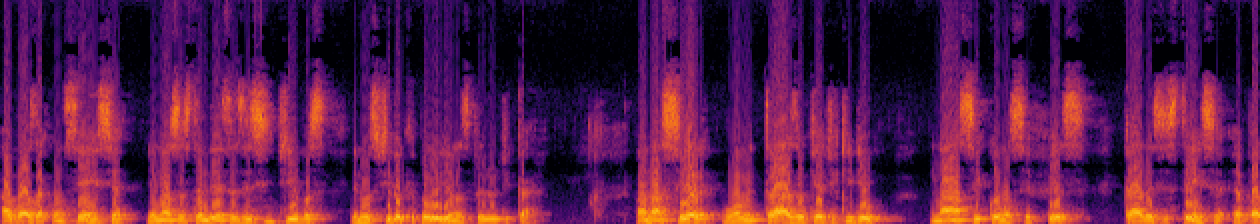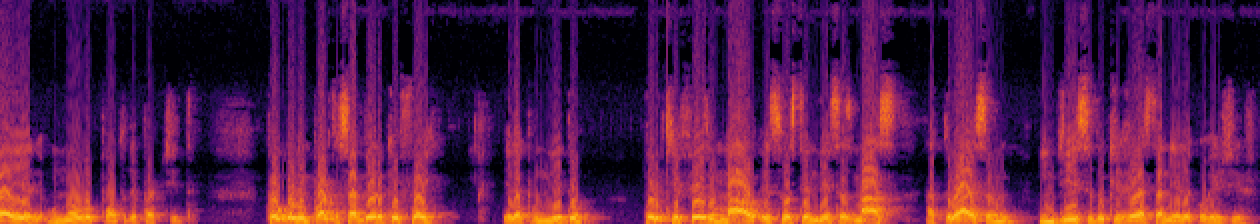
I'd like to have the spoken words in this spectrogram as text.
A voz da consciência e nossas tendências instintivas e nos tira o que poderia nos prejudicar. Ao nascer, o homem traz o que adquiriu, nasce como se fez. Cada existência é para ele um novo ponto de partida. Pouco lhe importa saber o que foi. Ele é punido porque fez o mal e suas tendências más atuais são indício do que resta nele a corrigir.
